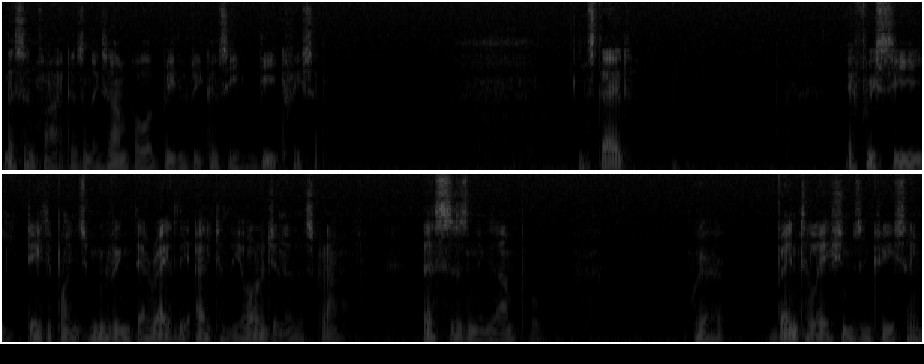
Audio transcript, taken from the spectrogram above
This, in fact, is an example of breathing frequency decreasing. Instead, if we see data points moving directly out of the origin of this graph, this is an example where ventilation is increasing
